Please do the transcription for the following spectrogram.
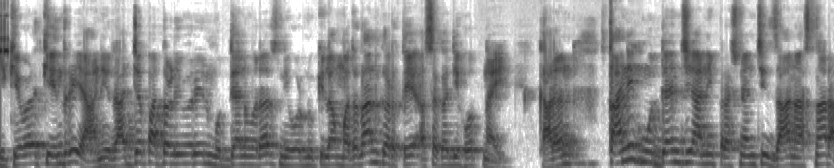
ही केवळ केंद्रीय आणि राज्य पातळीवरील मुद्द्यांवरच निवडणुकीला मतदान करते असं कधी होत नाही. कारण स्थानिक मुद्द्यांची आणि प्रश्नांची जाण असणारा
